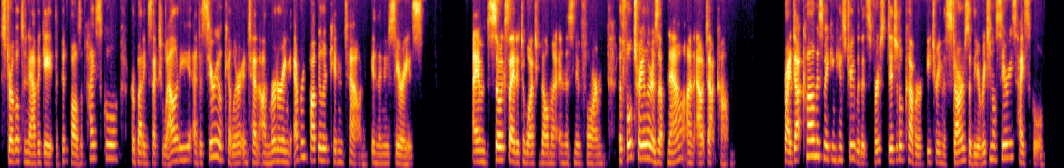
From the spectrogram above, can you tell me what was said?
struggle to navigate the pitfalls of high school, her budding sexuality, and a serial killer intent on murdering every popular kid in town in the new series. I am so excited to watch Velma in this new form. The full trailer is up now on out.com. Pride.com is making history with its first digital cover featuring the stars of the original series High School.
